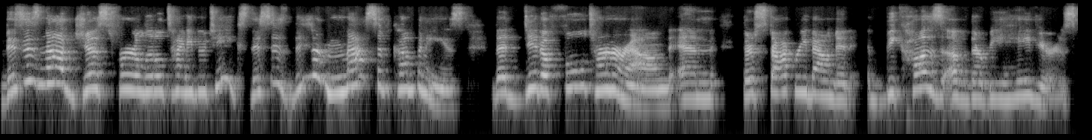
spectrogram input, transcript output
this is not just for little tiny boutiques. This is these are massive companies that did a full turnaround and their stock rebounded because of their behaviors.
